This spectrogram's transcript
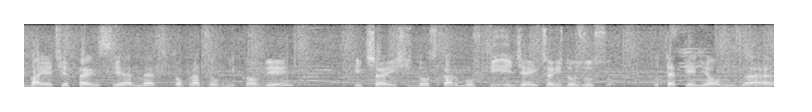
Dajecie pensję netto pracownikowi i część do skarbówki idzie i część do ZUSu. To te pieniądze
